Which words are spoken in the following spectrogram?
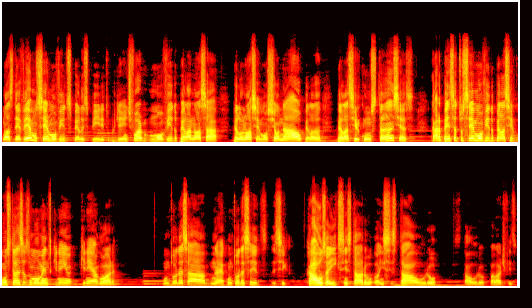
nós devemos ser movidos pelo espírito, porque a gente for movido pela nossa pelo nosso emocional, pela, pelas circunstâncias. Cara, pensa tu ser movido pelas circunstâncias no momento que nem, que nem agora. Com toda essa, né, com todo esse, esse caos aí que se instaurou, se instaurou, instaurou, palavra difícil,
